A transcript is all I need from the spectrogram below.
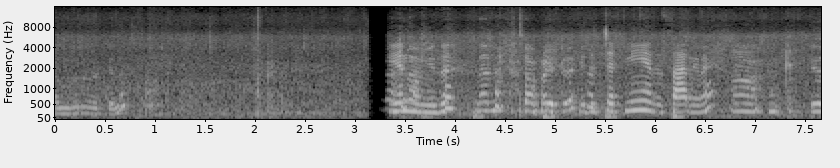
ತಂದೂರಿ ರೊಟ್ಟಿನ ಏನು ಮಮ್ಮಿ ಇದು? ನನ್ನ ಟೊಮೆಟೊ ಇದು. ಚಟ್ನಿ ಅದು ಸಾರಿವೆ ಹಾಂ ಇದು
